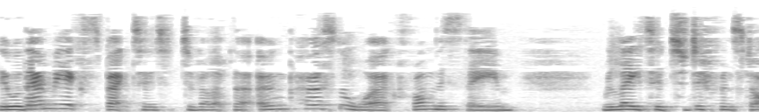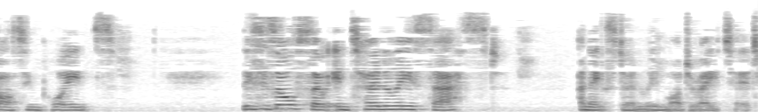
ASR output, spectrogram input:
They will then be expected to develop their own personal work from this theme related to different starting points. This is also internally assessed and externally moderated.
